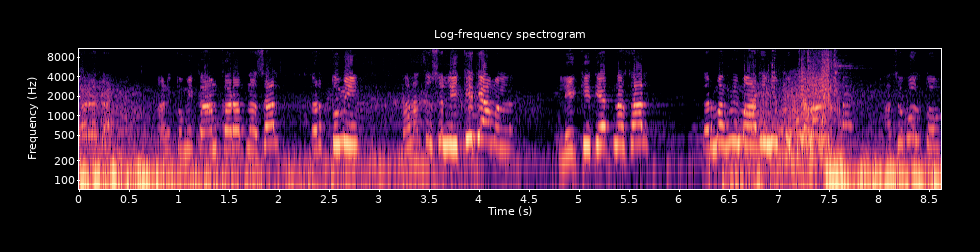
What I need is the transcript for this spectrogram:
गरज आहे. आणि तुम्ही काम करत नसाल तर तुम्ही मला तसं लिखी द्या म्हणलं. लिखी देत नसाल तर मग मी माझे मी पिक्चर असं बोलतो.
